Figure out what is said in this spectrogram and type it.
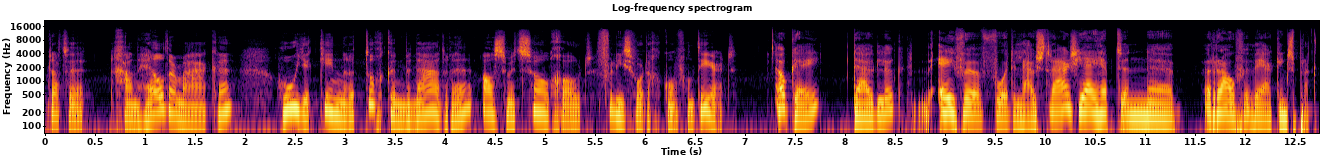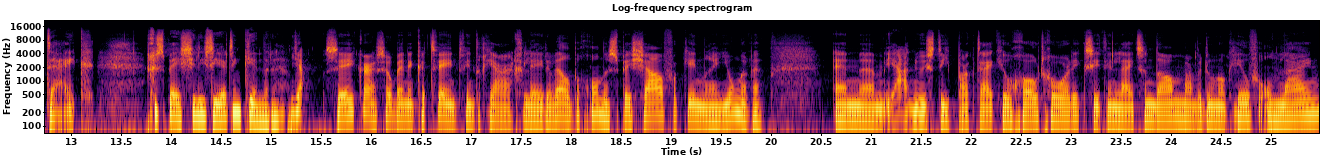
dat we gaan helder maken hoe je kinderen toch kunt benaderen als ze met zo'n groot verlies worden geconfronteerd. Oké, duidelijk. Even voor de luisteraars. Jij hebt een eh rouwverwerkingspraktijk gespecialiseerd in kinderen. Ja, zeker. Zo ben ik er 22 jaar geleden wel begonnen, speciaal voor kinderen en jongeren. En ehm, ja, nu is die praktijk heel groot geworden. Ik zit in Leidsendam, maar we doen ook heel veel online.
